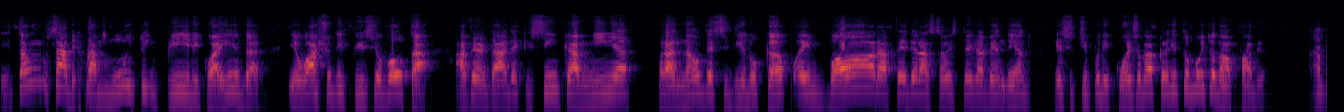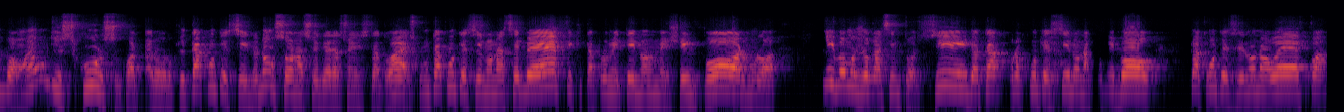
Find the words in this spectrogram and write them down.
Então, sabe, está muito empírico ainda e eu acho difícil voltar. A verdade é que se encaminha para não decidir no campo, embora a federação esteja vendendo esse tipo de coisa. Eu não acredito muito, não, Fábio. Ah, bom, é um discurso, Quatarolo, que está acontecendo não só nas federações estaduais, como está acontecendo na CBF, que está prometendo não mexer em fórmula, nem vamos jogar sem torcida, está acontecendo na Comebol, está acontecendo na UEFA,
